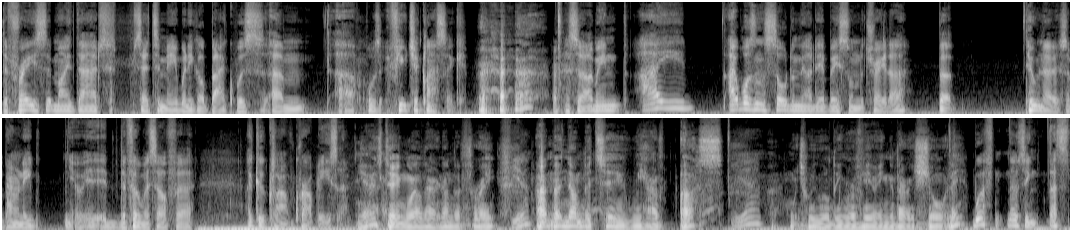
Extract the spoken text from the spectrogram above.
The phrase that my dad said to me when he got back was, um, uh, what was it, future classic. so I mean, I I wasn't sold on the idea based on the trailer, but who knows? Apparently, you know, it, it- the film itself uh, a good crowd, crowd pleaser. Yeah, it's doing well there at number three. Yeah. And at number two, we have Us, Yeah. which we will be reviewing very shortly. Worth noting, that's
